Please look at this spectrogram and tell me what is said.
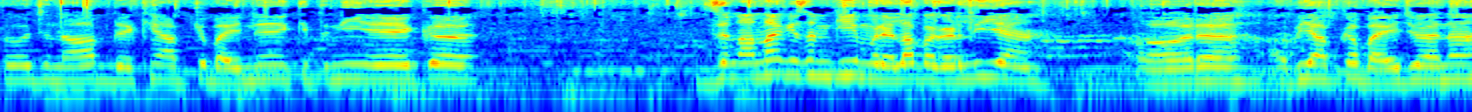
तो जनाब देखें आपके भाई ने कितनी एक, जनाना किस्म की मरेला पकड़ ली है। और अभी आपका भाई जो है ना,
